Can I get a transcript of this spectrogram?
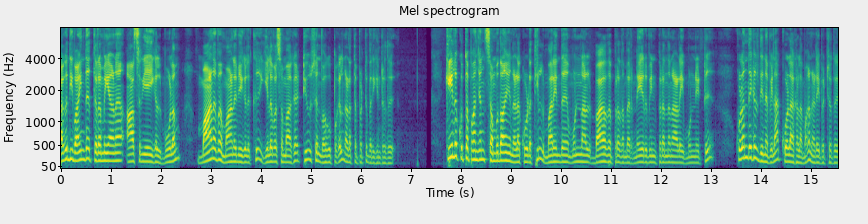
தகுதி வாய்ந்த திறமையான ஆசிரியைகள் மூலம் மாணவ மாணவிகளுக்கு இலவசமாக டியூஷன் வகுப்புகள் நடத்தப்பட்டு வருகின்றது. கீழக்குத்தப்பாஞ்சன் சமுதாய நலக்கூடத்தில் மறைந்த முன்னாள் பாரத பிரதமர் நேருவின் பிறந்தநாளை முன்னிட்டு குழந்தைகள் தின விழா கோலாகலமாக நடைபெற்றது.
